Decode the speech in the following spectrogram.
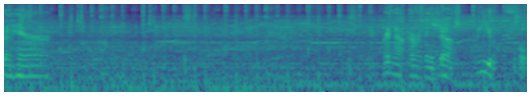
In here. Right now, everything's just beautiful.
